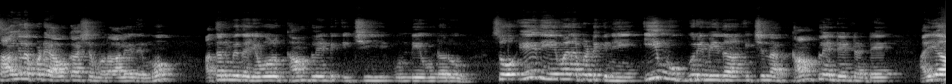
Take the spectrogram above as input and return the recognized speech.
సాగిలపడే అవకాశం రాలేదేమో అతని మీద ఎవరు కంప్లైంట్ ఇచ్చి ఉండి ఉండరు. సో ఏది ఏమైనప్పటికీ ఈ ముగ్గురి మీద ఇచ్చిన కంప్లైంట్ ఏంటంటే అయ్యా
